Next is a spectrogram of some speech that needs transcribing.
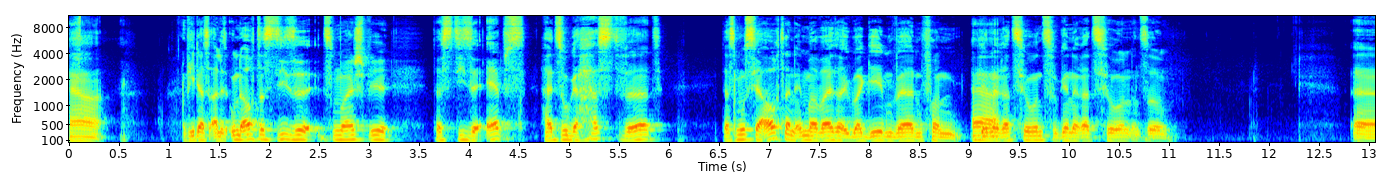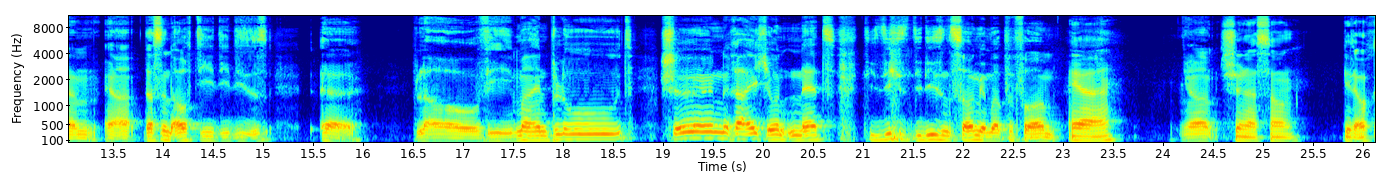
ja, Wie das alles. Und auch, dass diese, zum Beispiel, dass diese Apps halt so gehasst wird, das muss ja auch dann immer weiter übergeben werden von Ja. Generation zu Generation und so. Ähm, ja, das sind auch die, die dieses äh, Blau wie mein Blut, schön, reich und nett, die, diesen- die diesen Song immer performen. ja. Ja, Schöner Song. Geht auch,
